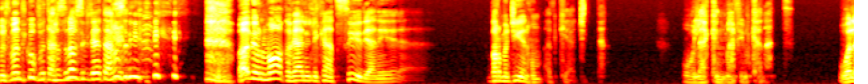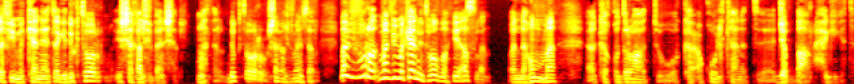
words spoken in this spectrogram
قلت ما أنت كفو تحرس نفسك جاي تحرسني. وهذه من المواقف يعني اللي كانت تصير يعني برمجيا هم أذكياء جدا. ولكن ما في إمكانات. ولا في مكان يعني تلاقي دكتور يشغل في بنشر مثلا. دكتور وشغل في بنشر ما في فرص ما في مكان يتوظف فيه أصلا. ولا هم كقدرات وكعقول كانت جبار حقيقة.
